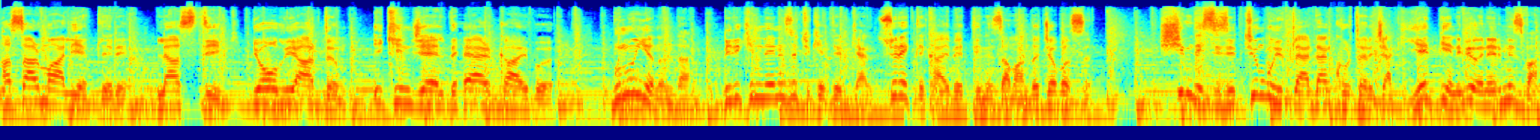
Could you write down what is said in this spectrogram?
hasar maliyetleri, lastik, yol yardım, ikinci el değer kaybı. Bunun yanında birikimlerinizi tüketirken sürekli kaybettiğiniz zamanda cabası. Şimdi sizi tüm bu yüklerden kurtaracak yepyeni bir önerimiz var.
